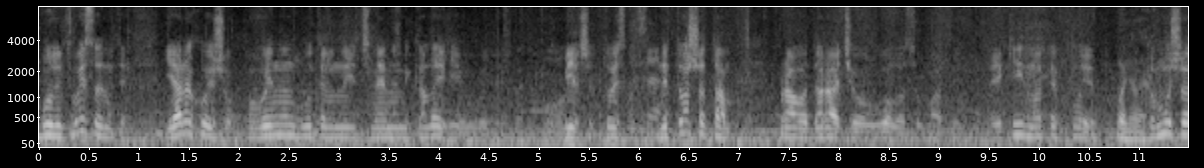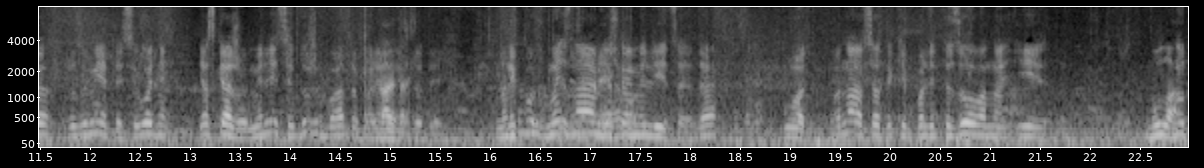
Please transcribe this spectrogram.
будуть висунуті, я рахую, що повинен бути вони членами колегії УВД. Більше. Тобто не то, що там право дорадчого голосу мати, а який мати вплив. Поняли. Тому що розумієте, сьогодні я скажу, в міліції дуже багато порядних людей. Ми знаємо, яка міліція, да? От. вона все-таки політизована і Була. ну,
